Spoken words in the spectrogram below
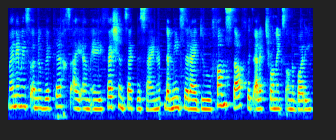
My name is Anouk Wipprecht. I am a fashion tech designer. That means that I do fun stuff with electronics on the body.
